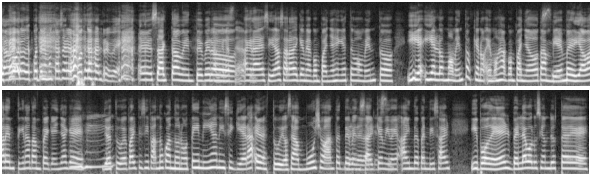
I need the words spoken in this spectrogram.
ya ahora después tenemos que hacer el podcast al revés. Exactamente, pero No, gracias a ti. agradecida Sara de que me acompañes en este momento y, y en los momentos que nos hemos acompañado también. Veía a Valentina tan pequeña que yo estuve participando cuando no tenía ni siquiera el estudio, o sea, mucho antes de, pensar que que, me iba a independizar y poder ver la evolución de ustedes.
